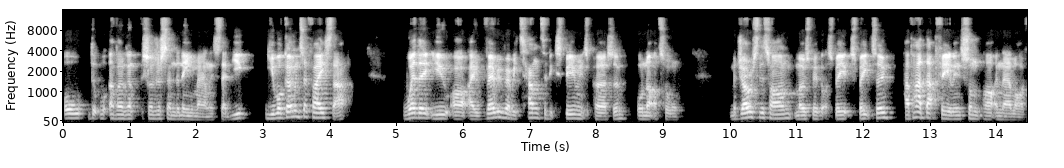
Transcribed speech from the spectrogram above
Or should I just send an email instead? You you are going to face that whether you are a very, very talented, experienced person or not at all. Majority of the time, most people I speak, speak to have had that feeling some part in their life.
